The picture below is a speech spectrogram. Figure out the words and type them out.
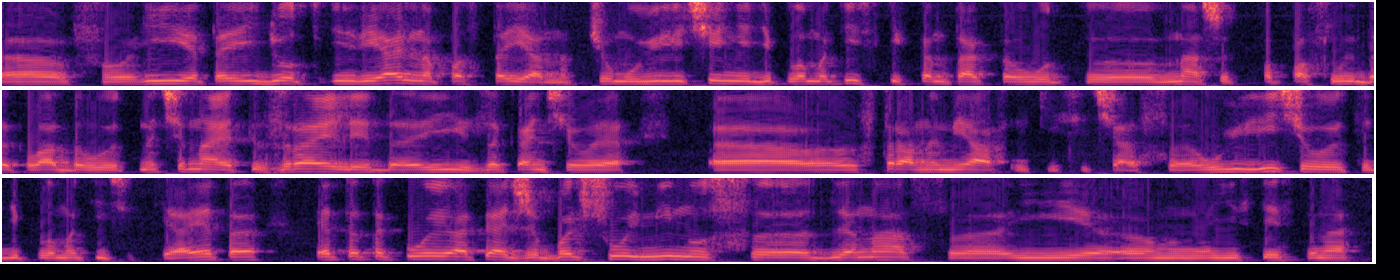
и это идет и реально постоянно. Причем увеличение дипломатических контактов, вот наши послы докладывают, начиная от Израиля да, и заканчивая странами Африки сейчас увеличиваются дипломатически. А это, это такой, опять же, большой минус для нас и, естественно, Э,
